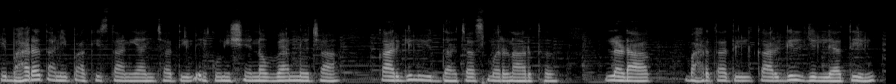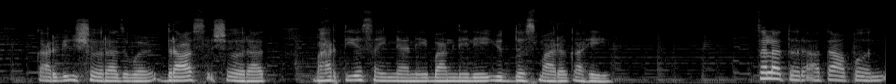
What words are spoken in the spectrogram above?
हे भारत आणि पाकिस्तान यांच्यातील एकोणीसशे नव्याण्णवच्या कारगिल युद्धाच्या स्मरणार्थ लडाख भारतातील कारगिल जिल्ह्यातील कारगिल शहराजवळ द्रास शहरात भारतीय सैन्याने बांधलेले युद्ध स्मारक आहे. चला तर आता आपण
